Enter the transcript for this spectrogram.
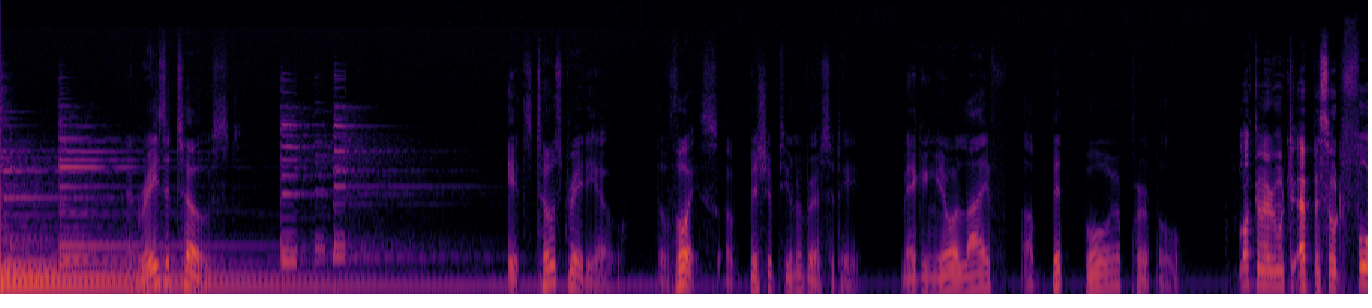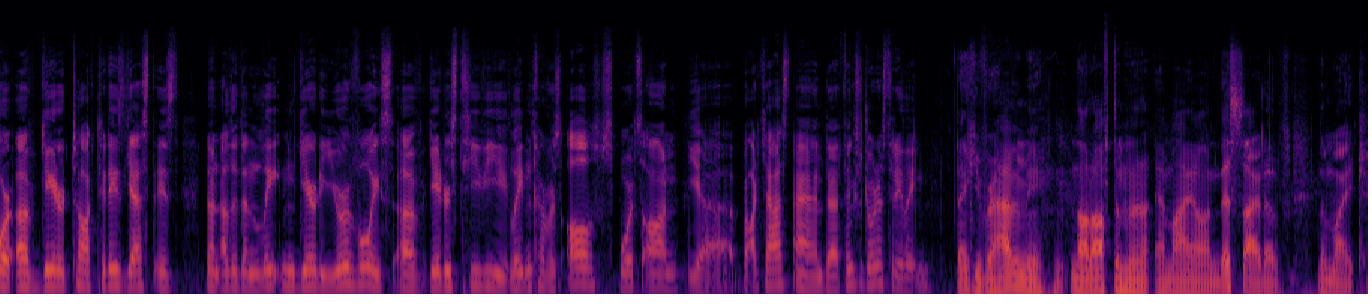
and raise a toast. It's Toast Radio, the voice of Bishop's University, making your life a bit more purple. Welcome everyone to episode four of Gaiter Talk. Today's guest is none other than Leighton Geraghty, your voice of Gaiters TV. Leighton covers all sports on the uh, broadcast, and uh, thanks for joining us today, Leighton. Thank you for having me. Not often am I on this side of the mic.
